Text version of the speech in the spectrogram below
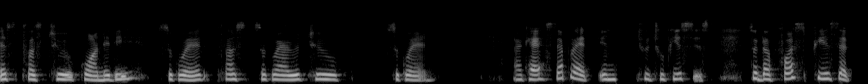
s plus 2 quantity squared plus square root 2 squared okay, separate into two pieces. So the first piece that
